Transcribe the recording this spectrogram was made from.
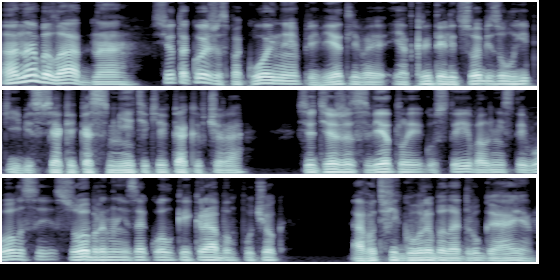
Она была одна, все такое же спокойное, приветливое и открытое лицо без улыбки и без всякой косметики, как и вчера. Все те же светлые, густые, волнистые волосы, собранные заколкой крабом пучок. А вот фигура была другая,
